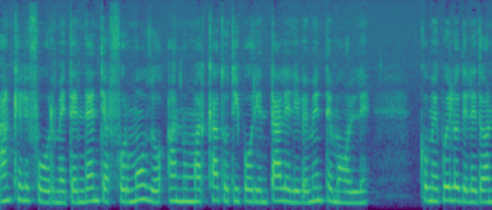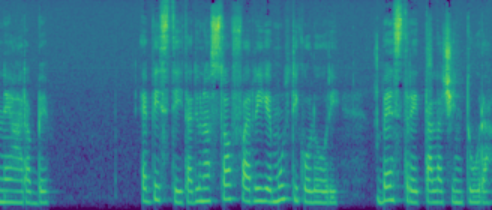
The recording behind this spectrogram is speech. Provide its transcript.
anche le forme tendenti al formoso hanno un marcato tipo orientale lievemente molle, come quello delle donne arabe. È vestita di una stoffa a righe multicolori, ben stretta alla cintura,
